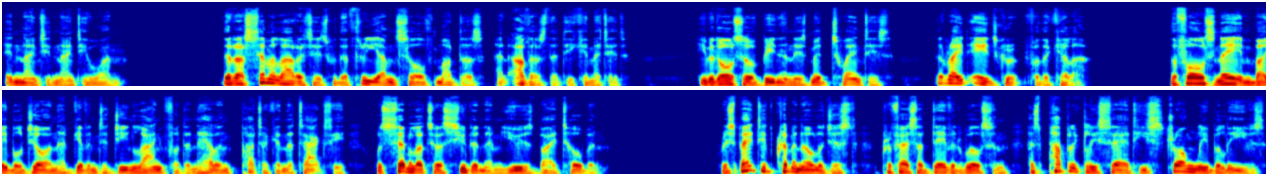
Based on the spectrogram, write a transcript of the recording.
in 1991. There are similarities with the three unsolved murders and others that he committed. He would also have been in his mid twenties, the right age group for the killer. The false name Bible John had given to Jean Langford and Helen Puttock in the taxi was similar to a pseudonym used by Tobin. Respected criminologist Professor David Wilson has publicly said he strongly believes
